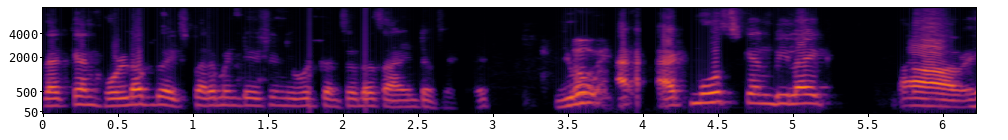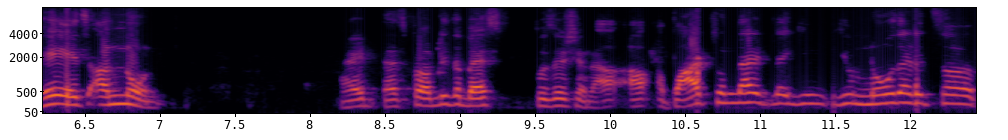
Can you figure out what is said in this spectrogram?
that can hold up the experimentation, you would consider scientific. Right? You No. at, at most can be like, uh, "Hey, it's unknown." Right? That's probably the best position. A- apart from that, like you you know that it's a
